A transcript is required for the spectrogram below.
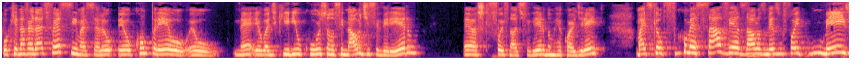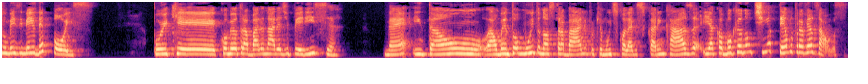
Porque na verdade foi assim, Marcelo, eu, eu comprei, eu, eu, né, eu adquiri o curso no final de fevereiro, é, acho que foi final de fevereiro, não me recordo direito, mas que eu fui começar a ver as aulas mesmo foi um mês, um mês e meio depois. Porque como eu trabalho na área de perícia, né? Então, aumentou muito o nosso trabalho, porque muitos colegas ficaram em casa e acabou que eu não tinha tempo para ver as aulas.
